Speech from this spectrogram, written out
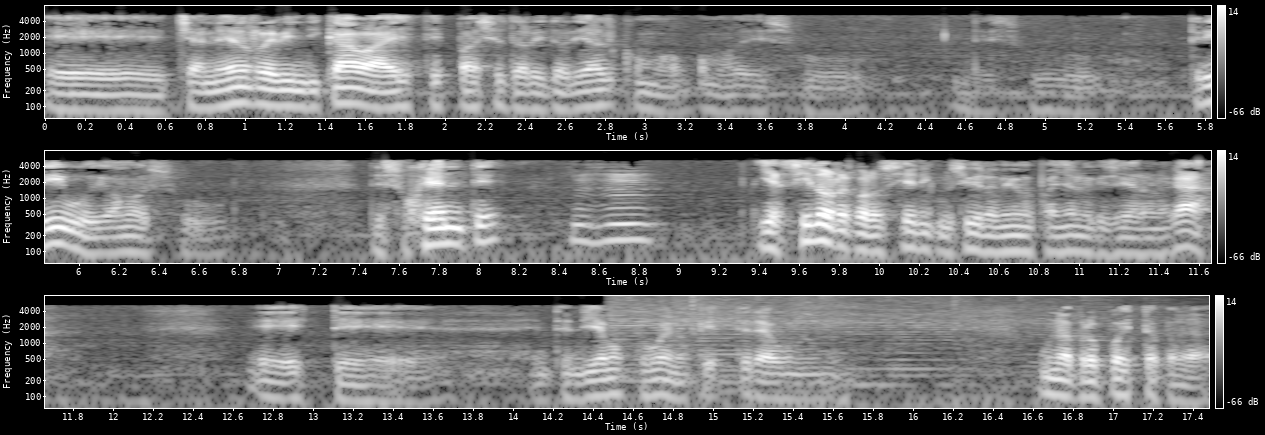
eh, Chanel reivindicaba este espacio territorial como, como de, su, de su tribu, digamos, de su, de su gente. Y así lo reconocían inclusive los mismos españoles que llegaron acá. Este, entendíamos que bueno que esta era un, una propuesta para,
